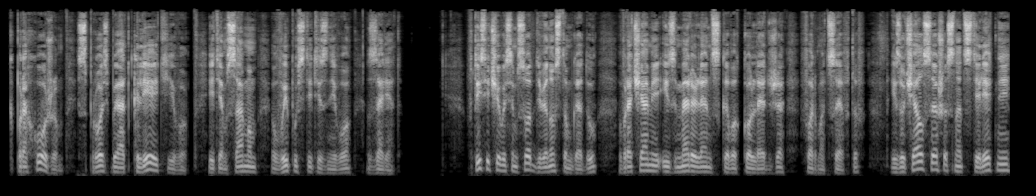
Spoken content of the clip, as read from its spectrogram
к прохожим с просьбой отклеить его и тем самым выпустить из него заряд. В 1890 году врачами из Мэрилендского колледжа фармацевтов изучался 16-летний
